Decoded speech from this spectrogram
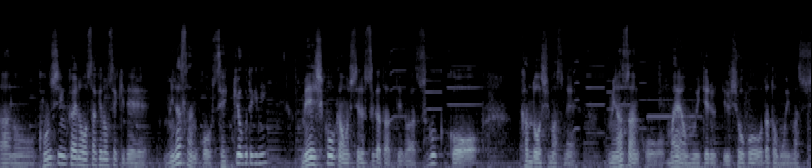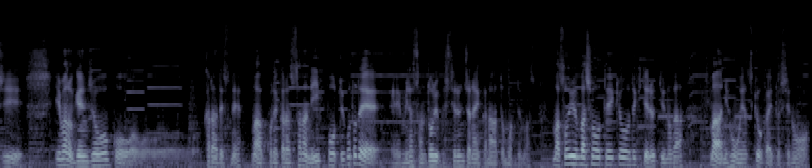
あの懇親会のお酒の席で皆さんこう積極的に名刺交換をしている姿っていうのはすごくこう感動しますね。皆さんこう前を向いてるっていう証拠だと思いますし今の現状をこうからですね、まあ、これからさらに一歩ということで、えー皆さん努力してるんじゃないかなと思ってます、まあ、そういう場所を提供できてるっていうのが、まあ、日本おやつ協会としての、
